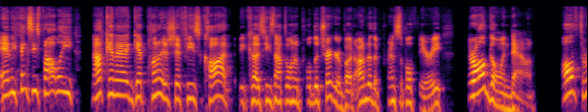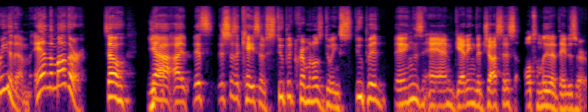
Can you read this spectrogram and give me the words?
and he thinks he's probably not going to get punished if he's caught because he's not the one who pulled the trigger. But under the principal theory, they're all going down, all three of them, and the mother. So yeah, I, this this is a case of stupid criminals doing stupid things and getting the justice ultimately that they deserve.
